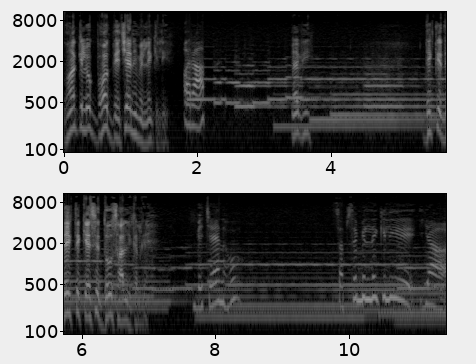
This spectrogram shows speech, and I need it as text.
वहाँ के लोग बहुत बेचैन हैं मिलने के लिए। और आप? मैं भी। देखते देखते कैसे दो साल निकल गए। बेचैन हो? सबसे मिलने के लिए या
